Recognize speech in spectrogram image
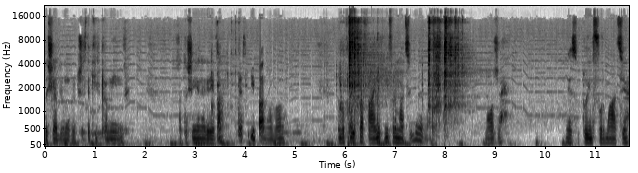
do siebie mówię przez te kilka minut, a to się nie nagrywa, to jest i pana, bo, no bo kilka fajnych informacji bywa. Może nie są tu informacje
